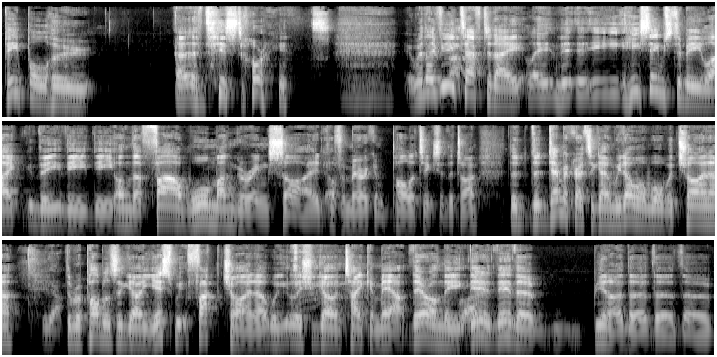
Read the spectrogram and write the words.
people who uh, historians. When they view Taft today, he seems to be like the, the, the on the far warmongering side of American politics at the time. The the Democrats are going, we don't want war with China. Yeah. The Republicans are going, yes, we fuck China. We, we should go and take them out. They're on the they're they're the you know the the the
